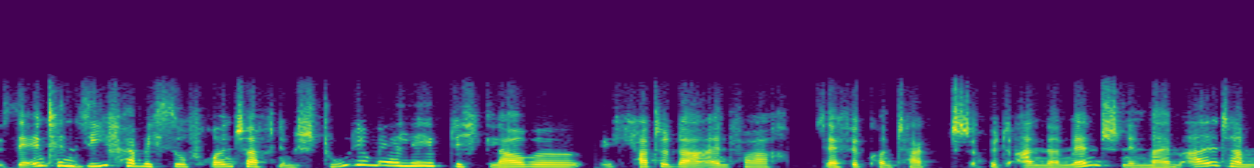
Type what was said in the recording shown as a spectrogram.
Sehr intensiv habe ich so Freundschaften im Studium erlebt. Ich glaube, ich hatte da einfach sehr viel Kontakt mit anderen Menschen in meinem Alter,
